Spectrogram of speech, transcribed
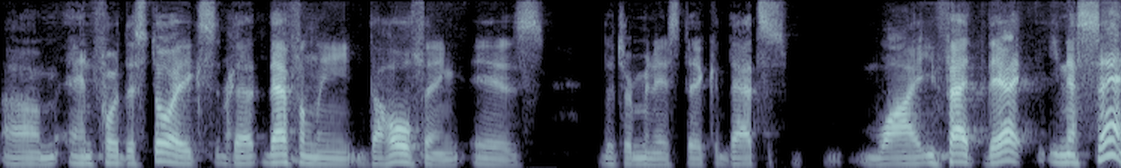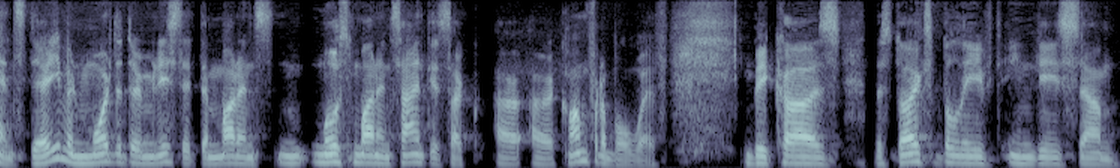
Um, and for the Stoics, right. that definitely the whole thing is deterministic. That's why, in fact, they're in a sense they're even more deterministic than modern most modern scientists are are, are comfortable with, because the Stoics believed in this um,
